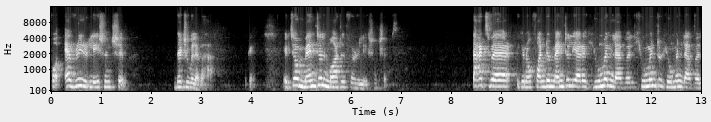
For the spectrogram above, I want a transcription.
for every relationship that you will ever have. Okay. It's your mental model for relationships that's where you know fundamentally at a human level human to human level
